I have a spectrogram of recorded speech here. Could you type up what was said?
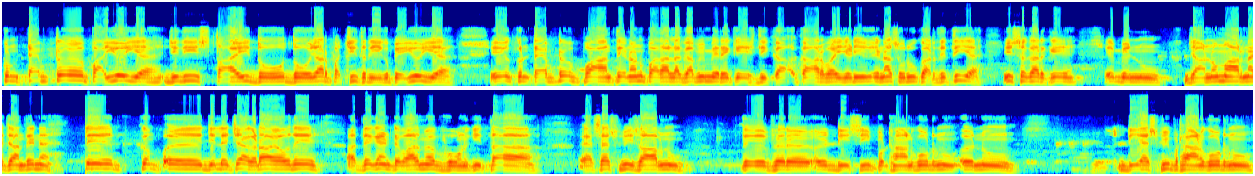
ਕੰਟੈਕਟ ਪਾਈ ਹੋਈ ਹੈ, ਜਿਹਦੀ 27 2 2025 ਤਰੀਕ ਪਈ ਹੋਈ ਹੈ। ਇਹ ਕੰਟੈਕਟ ਪਾਉਣ ਤੇ ਇਹਨਾਂ ਨੂੰ ਪਤਾ ਲੱਗਾ ਵੀ ਮੇਰੇ ਕੇਸ ਦੀ ਕਾ- ਕਾਰਵਾਈ ਜਿਹੜੀ ਇਹਨਾਂ ਸ਼ੁਰੂ ਕਰ ਦਿੱਤੀ ਹੈ। ਇਸ ਕਰਕੇ ਇਹ ਮੈਨੂੰ ਜਾਨੋਂ ਮਾਰਨਾ ਚਾਹੁੰਦੇ ਨੇ। ਤੇ ਕੰਪ- ਅਹ ਝਗੜਾ ਹੋਇਆ ਉਹਦੇ, ਅੱਧੇ ਘੰਟੇ ਬਾਅਦ ਮੈਂ ਫੋਨ ਕੀਤਾ ਐਸਐਸਪੀ ਸਾਹਿਬ ਨੂੰ ਤੇ ਫਿਰ ਡੀਸੀ ਪਠਾਨਕੋਟ ਨੂੰ, ਉਹਨੂੰ ਡੀਐਸਪੀ ਪਠਾਨਕੋਟ ਨੂੰ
